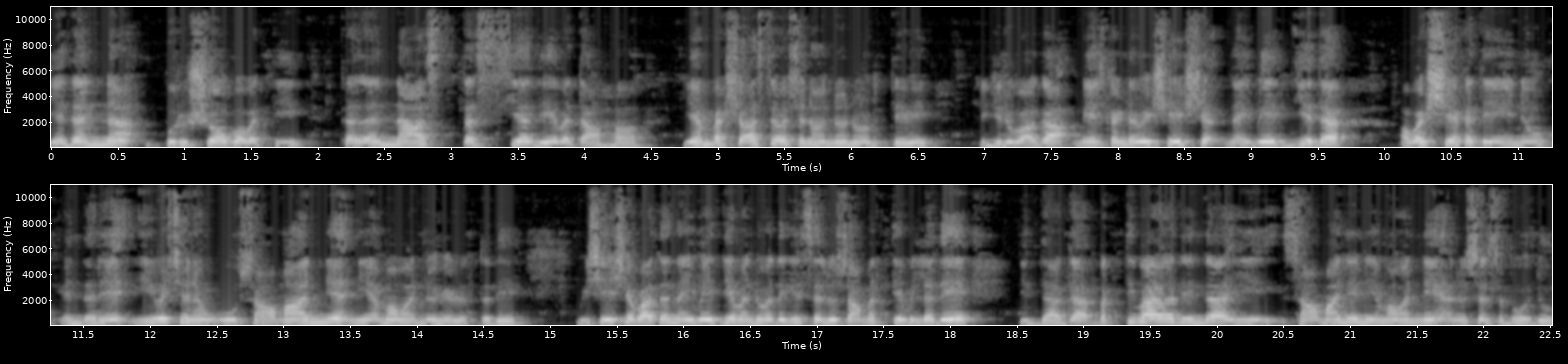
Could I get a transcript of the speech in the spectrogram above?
ಯದನ್ನ ಪುರುಷೋ ಭವತಿ ತದನ್ನಾಸ್ತಸ್ಯ ದೇವತಾಹ ಎಂಬ ಶಾಸ್ತ್ರವಚನವನ್ನು ನೋಡುತ್ತೇವೆ. ಹೀಗಿರುವಾಗ ಮೇಲ್ಕಂಡ ವಿಶೇಷ ನೈವೇದ್ಯದ ಅವಶ್ಯಕತೆ ಏನು ಎಂದರೆ, ಈ ವಚನವು ಸಾಮಾನ್ಯ ನಿಯಮವನ್ನು ಹೇಳುತ್ತದೆ. ವಿಶೇಷವಾದ ನೈವೇದ್ಯವನ್ನು ಒದಗಿಸಲು ಸಾಮರ್ಥ್ಯವಿಲ್ಲದೆ ಇದ್ದಾಗ ಭಕ್ತಿಭಾವದಿಂದ ಈ ಸಾಮಾನ್ಯ ನಿಯಮವನ್ನೇ ಅನುಸರಿಸಬಹುದು.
